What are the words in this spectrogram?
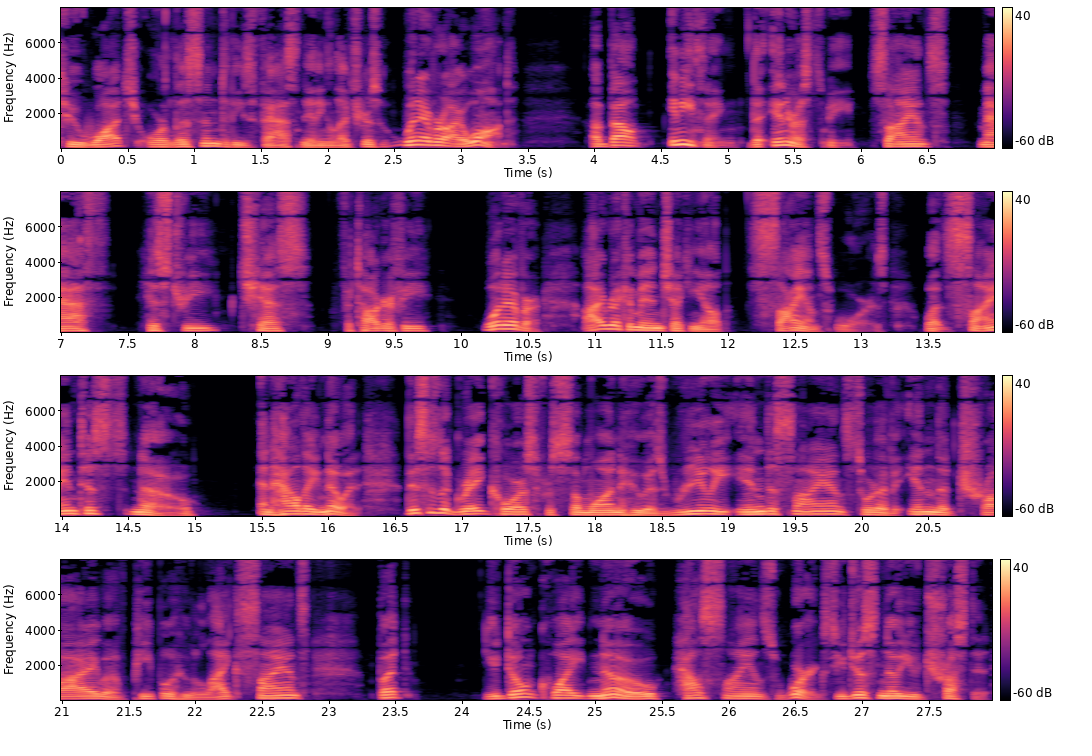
to watch or listen to these fascinating lectures whenever I want about anything that interests me science, math, history, chess, photography, whatever. I recommend checking out Science Wars, what scientists know and how they know it. This is a great course for someone who is really into science, sort of in the tribe of people who like science, but you don't quite know how science works. You just know you trust it.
